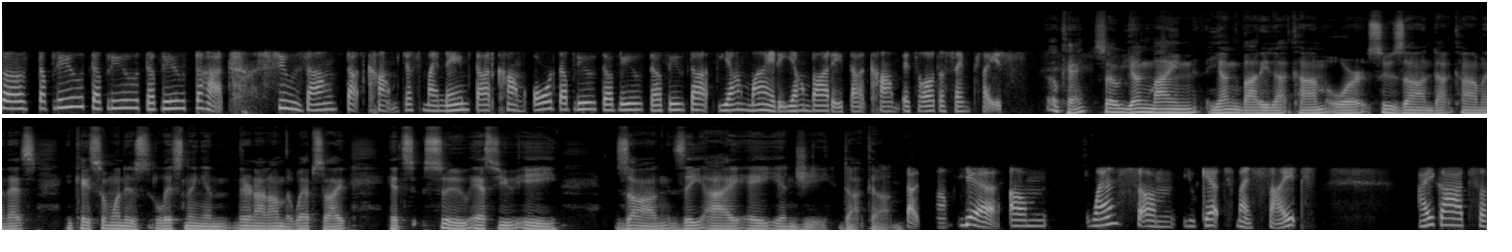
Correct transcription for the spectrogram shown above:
uh, www.sueziang.com, just my name.com, or www.youngmindyoungbody.com. It's all the same place. Okay. So youngmindyoungbody.com or sueziang.com. And that's in case someone is listening and they're not on the website. It's Sue, S-U-E, Ziang, Z-I-A-G dot com. Dot. Yeah. Um, once, um, you get to my site, I got uh,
